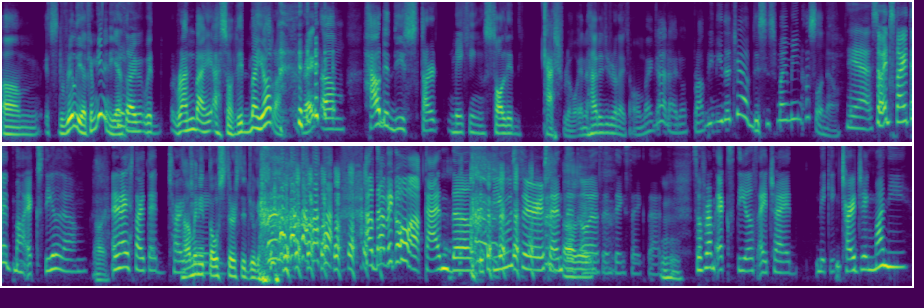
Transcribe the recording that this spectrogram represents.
Um, it's really a community. I Yeah. thrive with run by a solid mayora, right? um, how did you start making solid cash flow, and how did you realize, oh my god, I don't probably need a job. This is my main hustle now. Yeah. So it started mga X-deal lang. Okay. And then I started charging. How many toasters did you get? Ang dami ko mga candle, diffuser, scented Okay. oils, and things like that. Mhm. So from X deals, I tried making charging money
